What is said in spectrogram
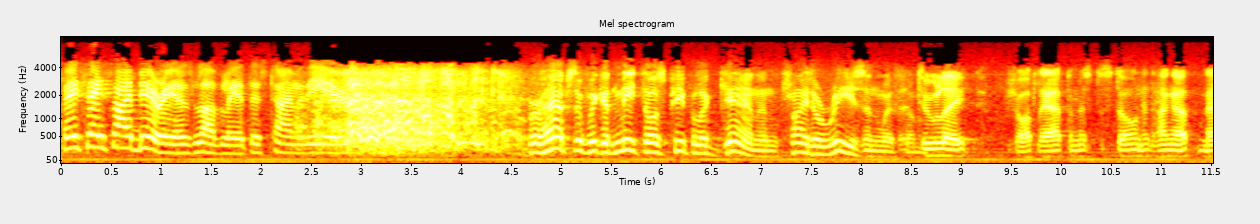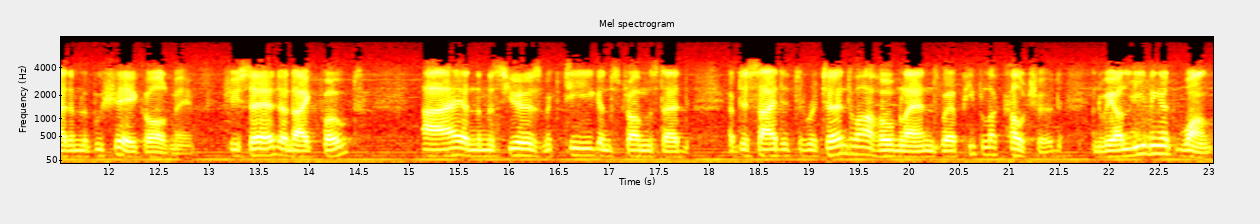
They say Siberia is lovely at this time of the year. Perhaps if we could meet those people again and try to reason with them. Too late. Shortly after Mr. Stone had hung up, Madame Le Boucher called me. She said, and I quote, I and the Messieurs McTeague and Stromstad have decided to return to our homelands where people are cultured, and we are leaving at once.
